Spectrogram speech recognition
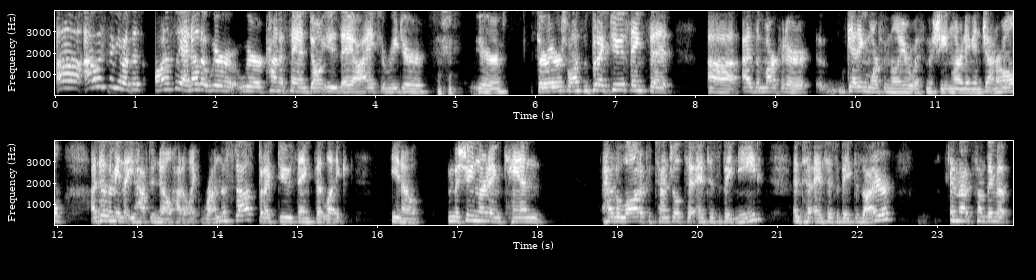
Uh, I was thinking about this. Honestly, I know that we're we're kind of saying don't use AI to read your your survey responses, but I do think that uh, as a marketer, getting more familiar with machine learning in general, it doesn't mean that you have to know how to like run the stuff, but I do think that like you know machine learning can has a lot of potential to anticipate need and to anticipate desire, and that's something that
